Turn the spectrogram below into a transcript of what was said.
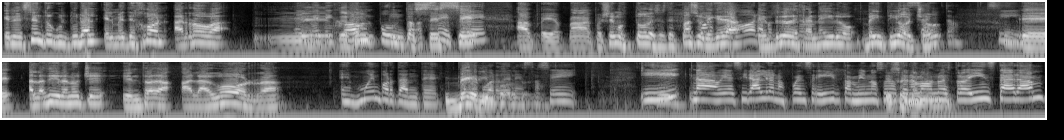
en el Centro Cultural El Metejón, arroba Metejón.cc. Ap- eh, Apoyemos todos este espacio Por que queda favor, en Río de. Janeiro 28. Exacto. Sí. Eh, a las 10 de la noche, entrada a la gorra. Es muy importante que Very recuerden important. eso. Sí. Y nada, voy a decir algo, nos pueden seguir, también nosotros tenemos nuestro Instagram.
